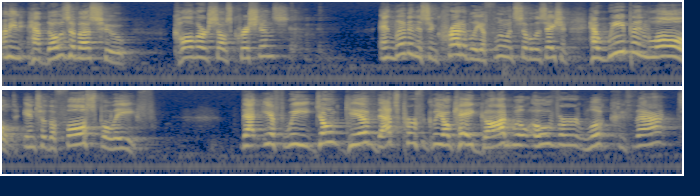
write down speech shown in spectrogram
I mean, have those of us who call ourselves Christians and live in this incredibly affluent civilization, have we been lulled into the false belief that if we don't give, that's perfectly okay? God will overlook that?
